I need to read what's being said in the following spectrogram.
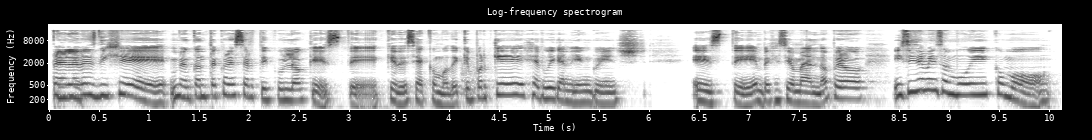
Pero a la vez dije, me encontré con este artículo que, este, que decía como de que por qué Hedwig and Ian Grinch este, envejeció mal, ¿no? Pero, y sí se me hizo muy como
